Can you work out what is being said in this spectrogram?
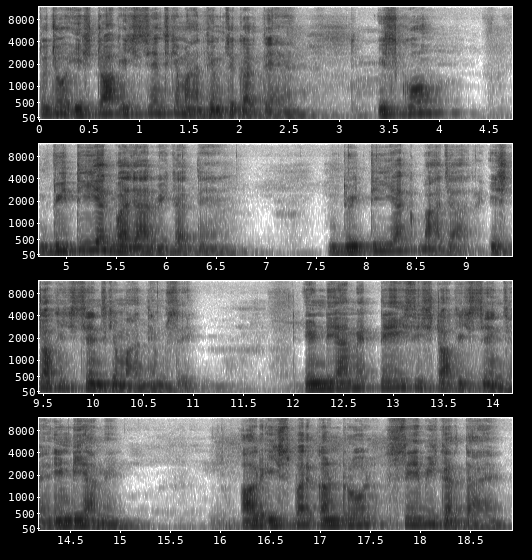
तो जो स्टॉक एक्सचेंज के माध्यम से करते हैं, इसको द्वितीयक बाज़ार भी कहते हैं। द्वितीयक बाज़ार स्टॉक एक्सचेंज के माध्यम से। इंडिया में तेईस स्टॉक एक्सचेंज है, इंडिया में। और इस पर कंट्रोल सेबी करता है,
